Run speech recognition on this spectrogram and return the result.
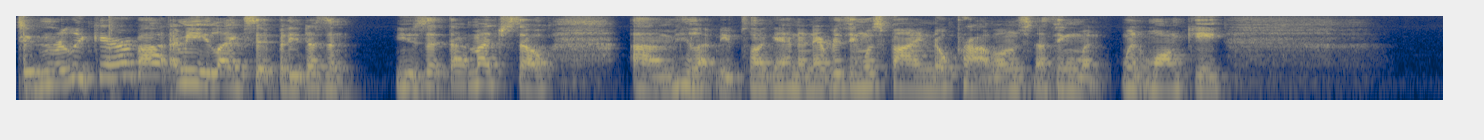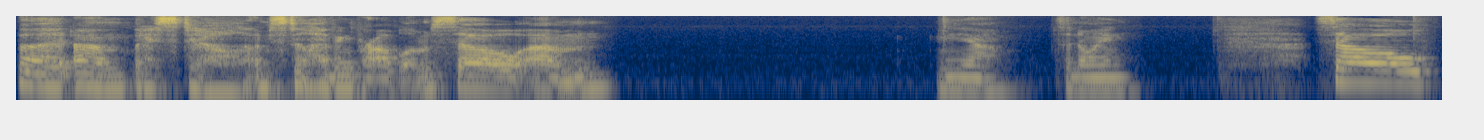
didn't really care about. I mean, he likes it, but he doesn't use it that much. So um, he let me plug in, and everything was fine, no problems, nothing went went wonky. But um, but I still I'm still having problems. So um, yeah, it's annoying. So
